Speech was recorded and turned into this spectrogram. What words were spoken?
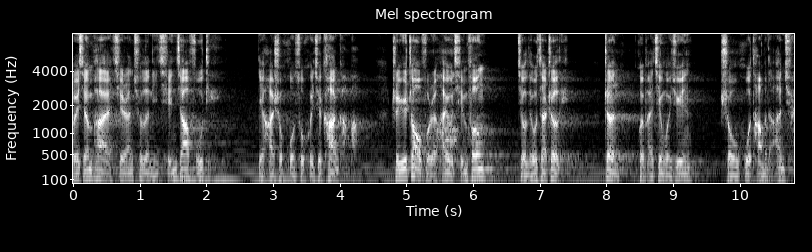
鬼仙派既然去了你秦家府邸，你还是火速回去看看吧。至于赵夫人还有秦风，就留在这里，朕会派禁卫军守护他们的安全。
